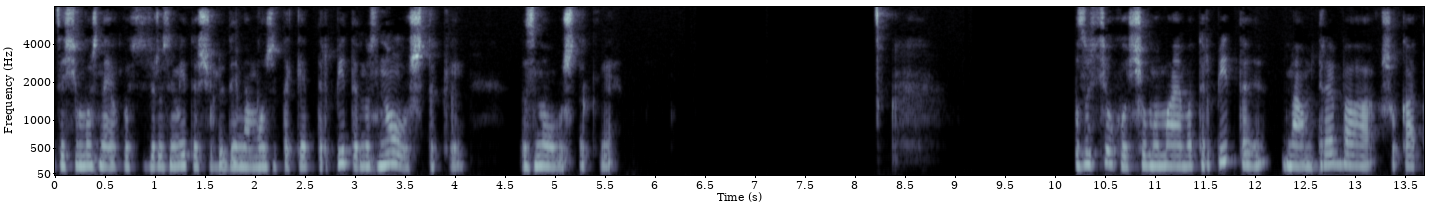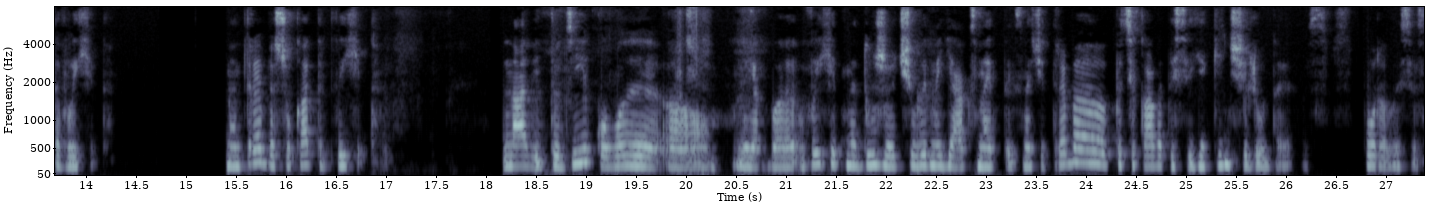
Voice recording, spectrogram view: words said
Це ще можна якось зрозуміти, що людина може таке терпіти. Ну, знову ж таки, знову ж таки, з усього, що ми маємо терпіти, нам треба шукати вихід. Нам треба шукати вихід. Навіть тоді, коли е, ну, якби, вихід не дуже очевидний, як знайти. Значить, треба поцікавитися, як інші люди споралися з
